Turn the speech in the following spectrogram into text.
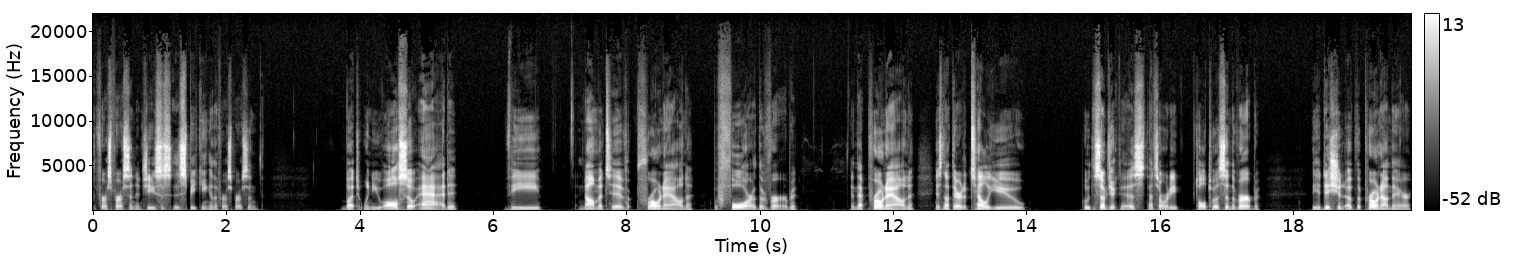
the first person, and Jesus is speaking in the first person. But when you also add the nominative pronoun before the verb, and that pronoun is not there to tell you who the subject is, that's already told to us in the verb. The addition of the pronoun there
